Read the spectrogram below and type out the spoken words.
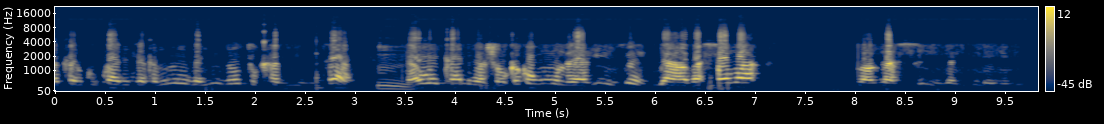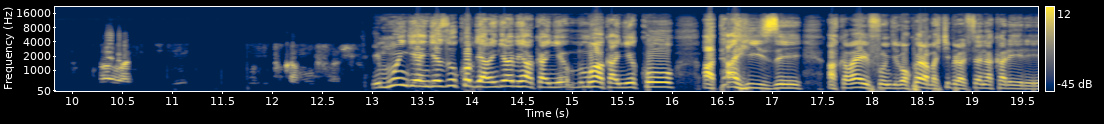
Na ka- kwandikira kaminuza yizeho tukabibutsa. Nawe kandi birashoboka ko nk'umuntu yahize yabasaba bagasubiza imbere babandikiye ubundi tukamufasha. Impungenge z'uko byarangira bihakanye muhakanye ko atahize akaba yabifungirwa kubera amakimbirane afite n'akarere.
